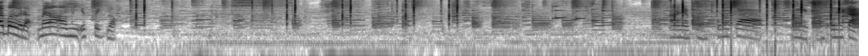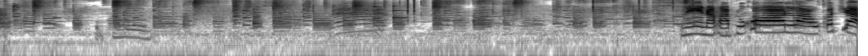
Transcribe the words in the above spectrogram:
ระเบิดอะไม่ต้องเอามีเอฟเฟกต์หรอก อ่าเนี่ยผมคนกากนี่ผมคนกากผมเพิ่งเริ่มนี่นะครับทุกคนเราก็จะ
